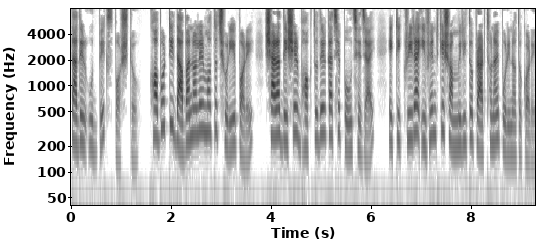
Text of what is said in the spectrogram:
তাদের উদ্বেগ স্পষ্ট। খবরটি দাবানলের মতো ছড়িয়ে পড়ে, সারা দেশের ভক্তদের কাছে পৌঁছে যায়, একটি ক্রীড়া ইভেন্টকে সম্মিলিত প্রার্থনায় পরিণত করে।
